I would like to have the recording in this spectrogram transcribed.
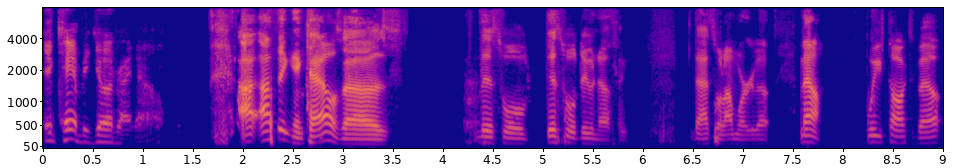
it can't be good right now. I, I think in Cal's eyes, this will this will do nothing. That's what I'm worried about. Now we've talked about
